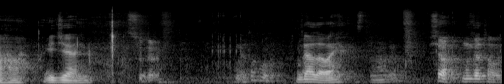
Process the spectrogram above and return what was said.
Ага, идеально. Супер. Готовы? Да, давай. Останавливаем. Все, мы готовы.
